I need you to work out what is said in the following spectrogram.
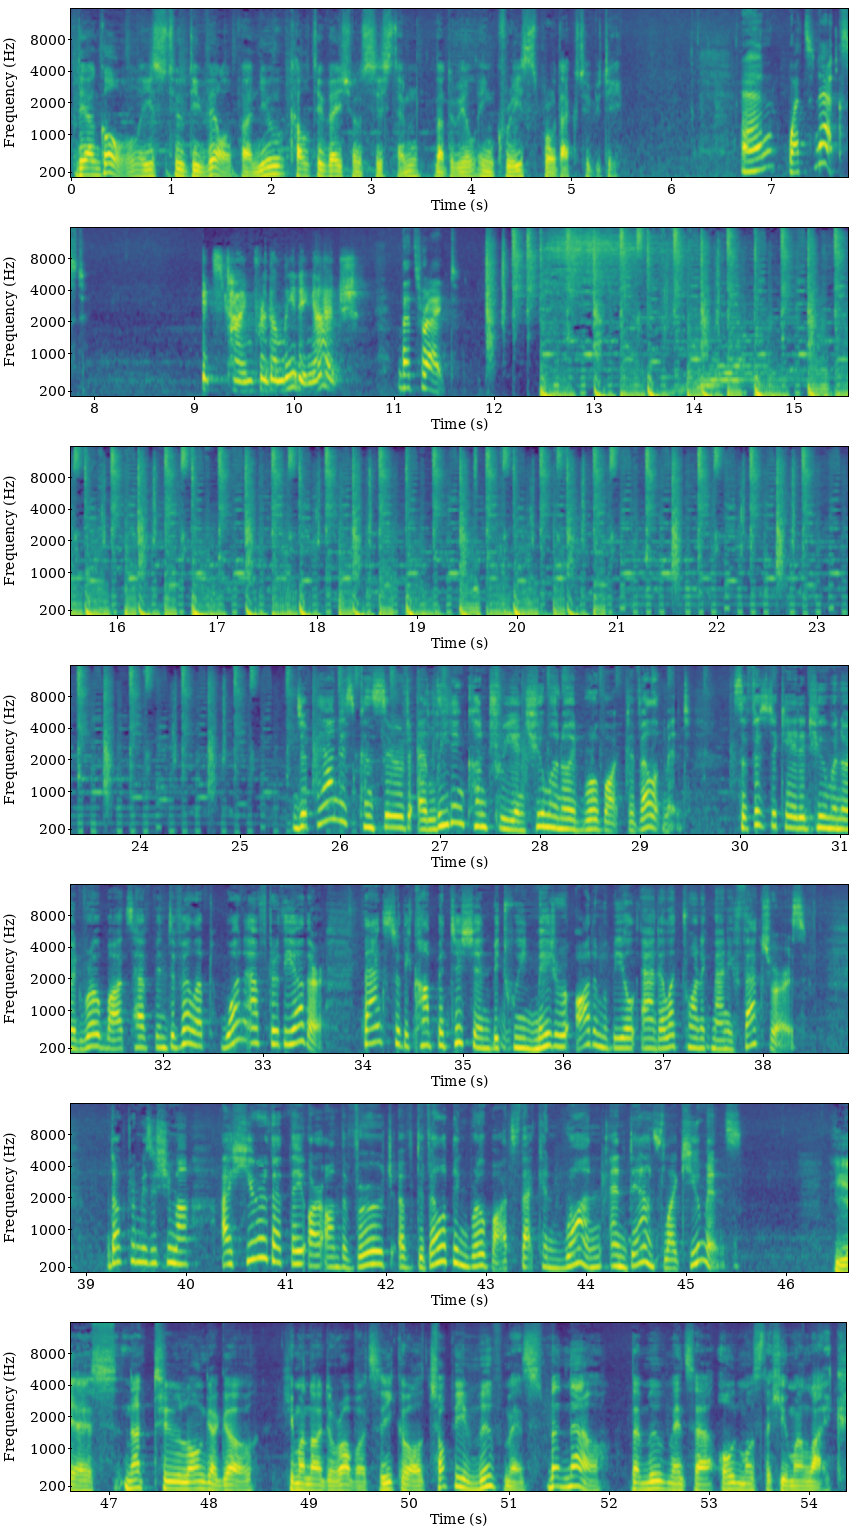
Their goal is to develop a new cultivation system that will increase productivity. And what's next? It's time for the leading edge. That's right. Japan is considered a leading country in humanoid robot development. Sophisticated humanoid robots have been developed one after the other, thanks to the competition between major automobile and electronic manufacturers. Dr. Mizushima, I hear that they are on the verge of developing robots that can run and dance like humans. Yes, not too long ago, humanoid robots equal choppy movements, but now the movements are almost human-like.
